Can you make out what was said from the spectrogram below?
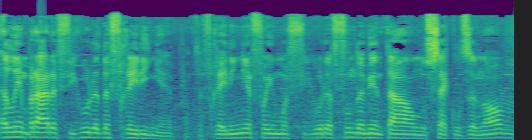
a lembrar a figura da Ferreirinha. Pronto, a Ferreirinha foi uma figura fundamental no século XIX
